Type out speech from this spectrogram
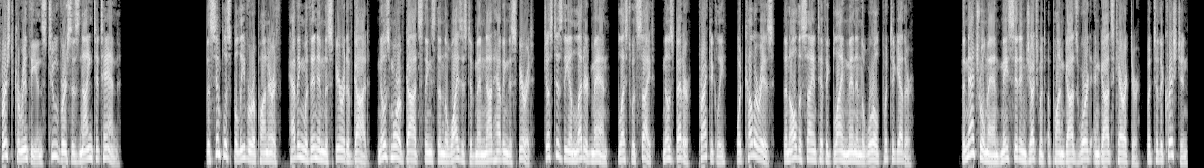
1 Corinthians 2 verses 9 to 10. The simplest believer upon earth, having within him the Spirit of God, knows more of God's things than the wisest of men not having the Spirit, just as the unlettered man, blessed with sight, knows better, practically, what color is, than all the scientific blind men in the world put together. The natural man may sit in judgment upon God's word and God's character, but to the Christian,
